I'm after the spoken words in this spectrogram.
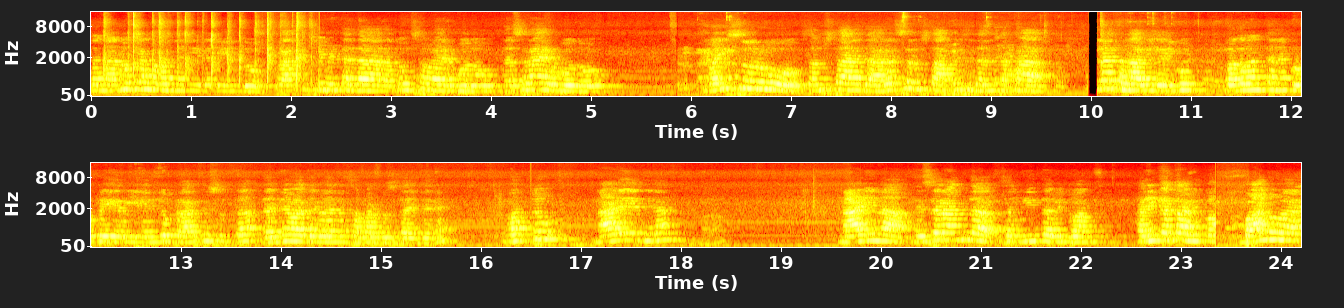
ತನ್ನ ಅನುಗ್ರಹವನ್ನ ನೀಡಲಿ ಎಂದು ಪ್ರಾರ್ಥಿಸಿ. ಬೆಟ್ಟದ ರಥೋತ್ಸವ ಇರ್ಬೋದು, ದಸರಾ ಇರ್ಬೋದು, ಮೈಸೂರು ಸಂಸ್ಥಾನದ ಅರಸರು ಸ್ಥಾಪಿಸಿದಂತಹ ಎಲ್ಲ ಕಲಾವಿದರಿಗೂ ಭಗವಂತನ ಕೃಪೆ ಇರಲಿ ಎಂದು ಪ್ರಾರ್ಥಿಸುತ್ತಾ ಧನ್ಯವಾದಗಳನ್ನು ಸಮರ್ಪಿಸ್ತಾ ಇದ್ದೇನೆ. ಮತ್ತು ನಾಳೆಯ ದಿನ ನಾಡಿನ ಹೆಸರಾಂತ ಸಂಗೀತ ವಿದ್ವಾಂಸ ಹರಿಕಥಾ ವಿದ್ವಾಂಸ. ಭಾನುವಾರ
